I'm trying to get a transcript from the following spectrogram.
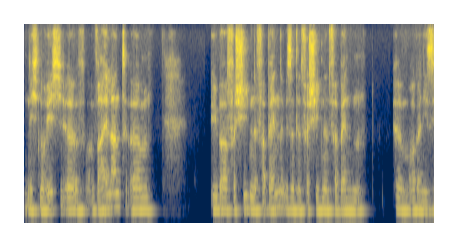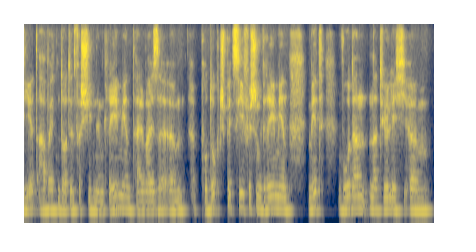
nicht nur ich, äh, Weiland, ähm, über verschiedene Verbände. Wir sind in verschiedenen Verbänden ähm, organisiert, arbeiten dort in verschiedenen Gremien, teilweise ähm, produktspezifischen Gremien mit, wo dann natürlich ähm,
